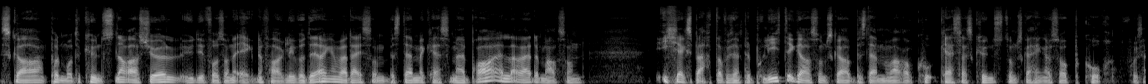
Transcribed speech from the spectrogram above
skal på en måte kunstnere sjøl ut ifra sånne egne faglige vurderinger være de som bestemmer hva som er bra, eller er det mer sånn ikke eksperter, f.eks. politikere, som skal bestemme mer av hva slags kunst som skal henges opp hvor, f.eks.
